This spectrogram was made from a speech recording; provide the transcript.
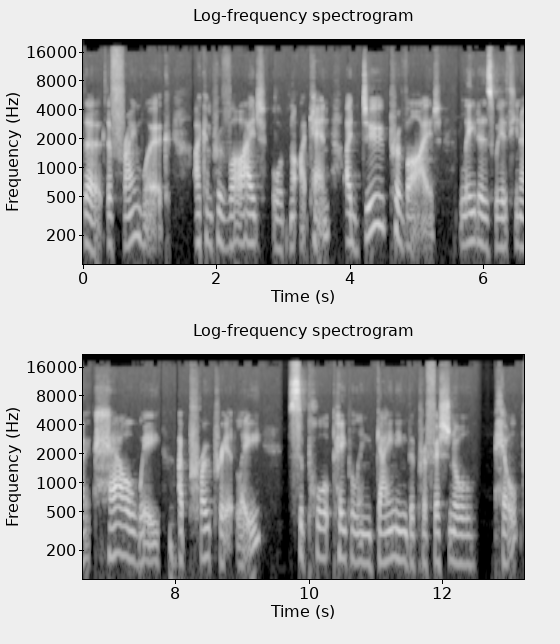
the, the framework, I can provide, or not I can, I do provide leaders with, you know, how we appropriately support people in gaining the professional help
